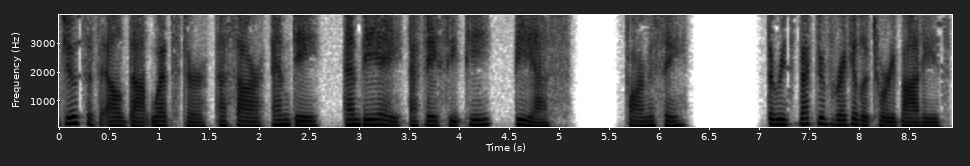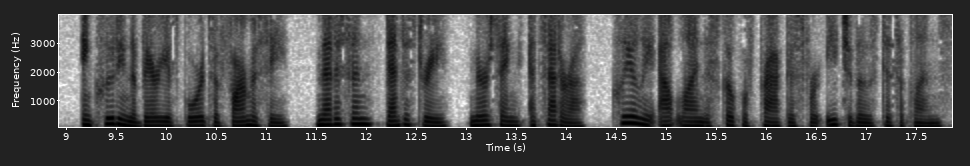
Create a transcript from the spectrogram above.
Joseph L. Webster, SR, MD, MBA, FACP, BS. Pharmacy. The respective regulatory bodies, including the various boards of pharmacy, medicine, dentistry, nursing, etc., clearly outline the scope of practice for each of those disciplines.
